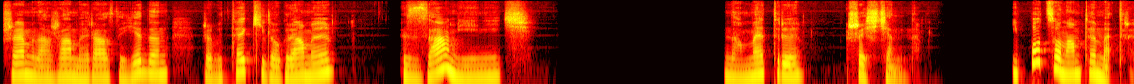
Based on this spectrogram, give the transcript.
przemnażamy razy 1, żeby te kilogramy zamienić na metry sześcienne. I po co nam te metry?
